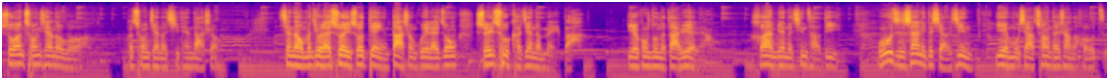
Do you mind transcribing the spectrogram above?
说完从前的我和从前的齐天大圣，现在我们就来说一说电影《大圣归来》中随处可见的美吧。夜空中的大月亮，河岸边的青草地，五指山里的小径，夜幕下窗台上的猴子，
